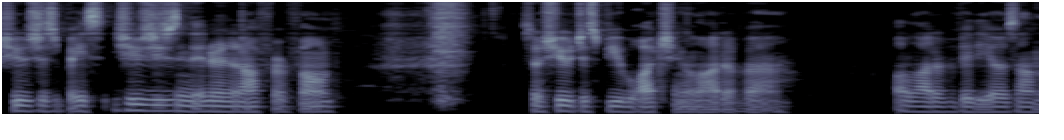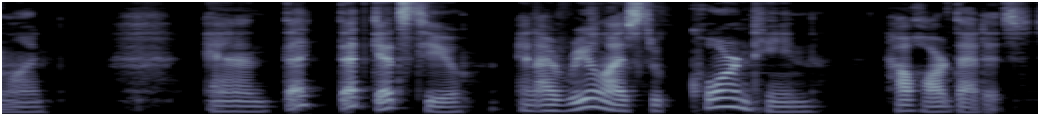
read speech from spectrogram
She was just basic. She was using the internet off her phone, so she would just be watching a lot of uh, a lot of videos online, and that that gets to you. And I realized through quarantine how hard that is.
